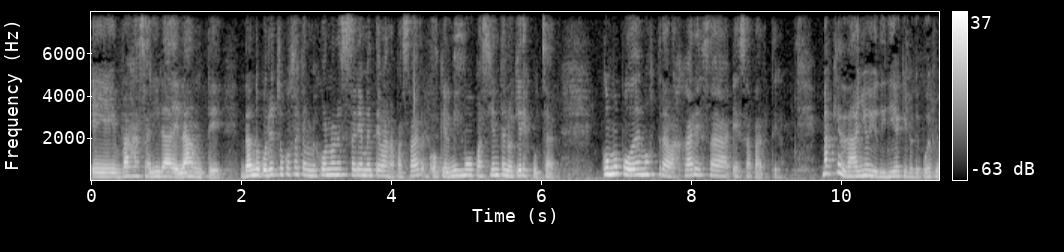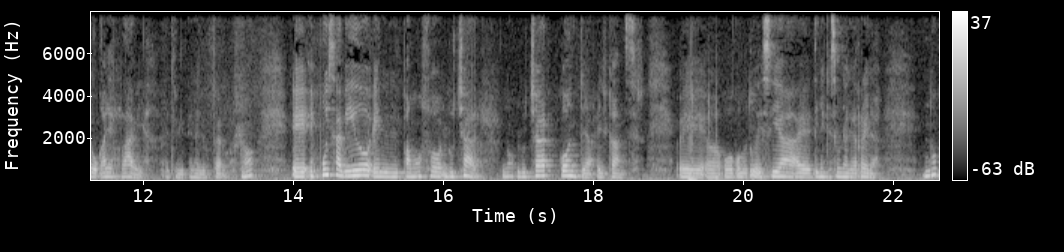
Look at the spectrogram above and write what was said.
eh, vas a salir adelante, dando por hecho cosas que a lo mejor no necesariamente van a pasar o que el mismo paciente no quiere escuchar. ¿Cómo podemos trabajar esa, esa parte? Más que daño, yo diría que lo que puede provocar es rabia en el enfermo. ¿no? Eh, es muy sabido el famoso luchar, ¿no? luchar contra el cáncer. Eh, o, como tú decías, tienes que ser una guerrera. No,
